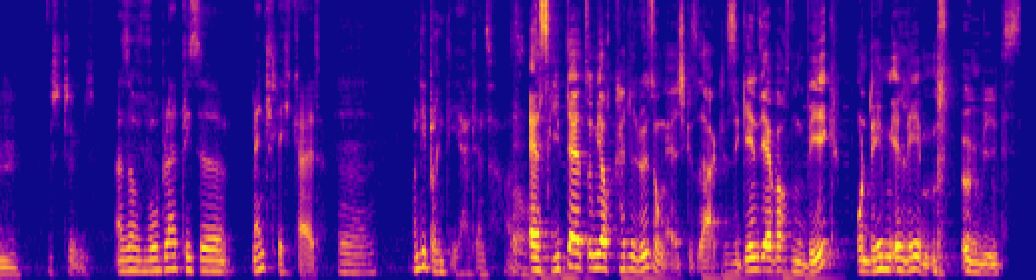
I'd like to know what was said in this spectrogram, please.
Das stimmt. Also wo bleibt diese Menschlichkeit? Und die bringt ihr halt ins Haus. Es gibt da jetzt irgendwie auch keine Lösung, ehrlich gesagt. Sie gehen sich einfach aus dem Weg und leben ihr Leben irgendwie. Das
